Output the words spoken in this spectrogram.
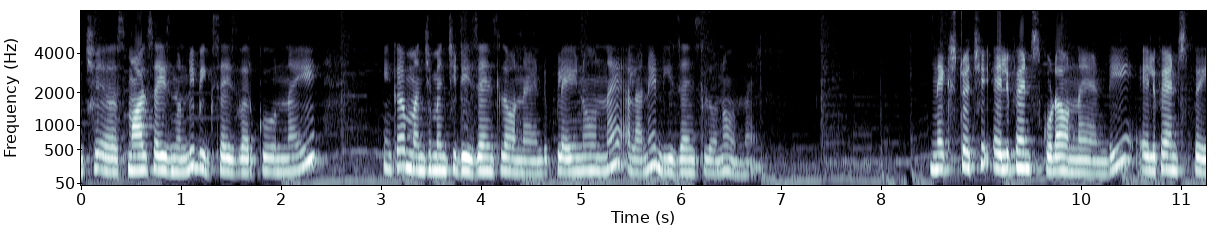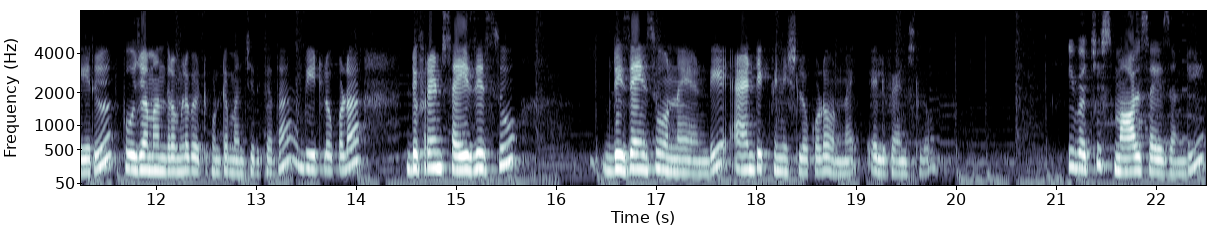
చ- స్మాల్ సైజ్ నుండి బిగ్ సైజ్ వరకు ఉన్నాయి. ఇంకా మంచి మంచి డిజైన్స్లో ఉన్నాయండి. ప్లెయిన్ ఉన్నాయి అలానే డిజైన్స్లోనూ ఉన్నాయి. నెక్స్ట్ వచ్చి ఎలిఫెంట్స్ కూడా ఉన్నాయండి. ఎలిఫెంట్స్ పేరు పూజా మందిరంలో పెట్టుకుంటే మంచిది కదా. వీటిలో కూడా డిఫరెంట్ సైజెస్ డిజైన్స్ ఉన్నాయండి. యాంటిక్ ఫినిష్లో కూడా ఉన్నాయి ఎలిఫెంట్స్లో ఇవి వచ్చి స్మాల్ సైజ్ అండి.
